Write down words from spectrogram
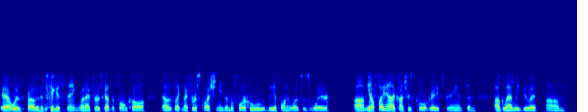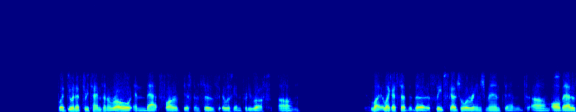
Yeah, that was probably the biggest thing when I first got the phone call. That was like my first question, even before who the opponent was, was where. Um, you know, fighting out of country is cool, great experience, and I'll gladly do it. Um, but doing it three times in a row and that far of distances, it was getting pretty rough. Um, like like I said, the sleep schedule arrangement and um, all that is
